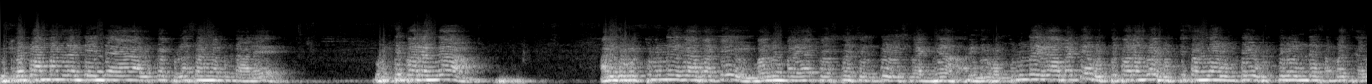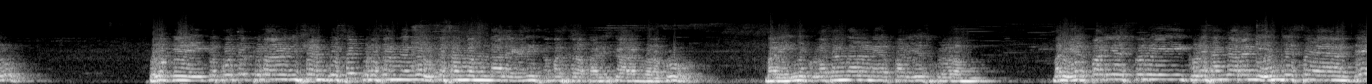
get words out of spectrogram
విశ్వబ్రాహ్మణులు అంటే ఏంటయ్యా ఒక కుల సంఘం ఉండాలి. వృత్తిపరంగా ఐదు వృత్తులు ఉన్నాయి కాబట్టి మనోమయ ప్రశ్న శిల్పి విశ్వజ్ఞ ఐదు వృత్తులు ఉన్నాయి కాబట్టి వృత్తిపరంగా వృత్తి సంఘాలు ఉంటాయి వృత్తిలో ఉండే సమస్యలు ఓకే ఇకపోతే కులాల విషయానికి వస్తే కుల సంఘంగా ఒక సంఘం ఉండాలి కానీ సమస్యల పరిష్కారం కొరకు మరి ఇన్ని కుల సంఘాలను ఏర్పాటు చేసుకోవడం? మరి ఏర్పాటు చేసుకుని ఈ కుల సంఘాలన్నీ ఏం చేస్తాయంటే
